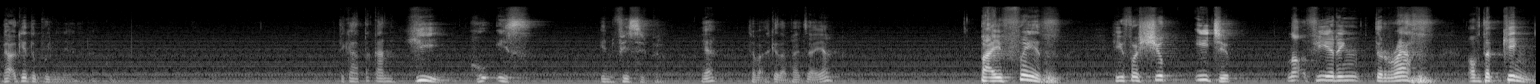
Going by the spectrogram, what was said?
Enggak gitu bunyinya. Dikatakan he who is invisible. Ya, coba kita baca ya. By faith he forsook Egypt, not fearing the wrath of the king,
